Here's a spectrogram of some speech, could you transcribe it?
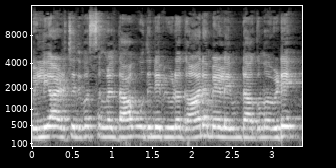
വെള്ളിയാഴ്ച ദിവസങ്ങൾ ദാവൂദ് നബിയുടെ ഗാനമേള ഉണ്ടാകും അവിടെ.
